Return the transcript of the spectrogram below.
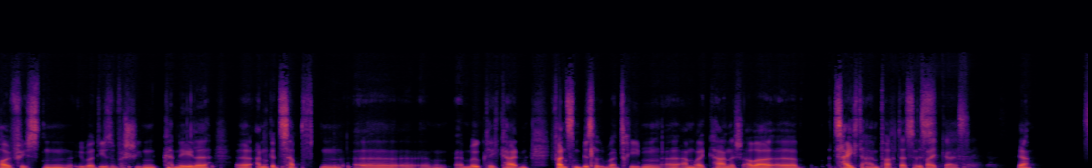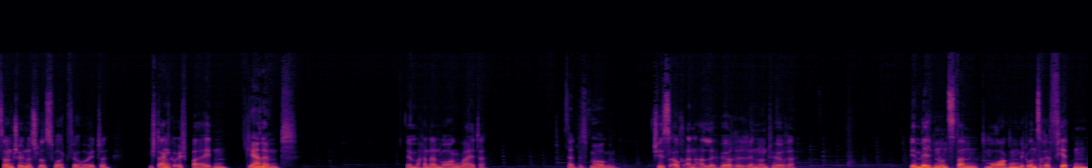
häufigsten über diese verschiedenen Kanäle äh, angezapften äh, äh, Möglichkeiten. Ich fand es ein bisschen übertrieben, äh, amerikanisch, aber äh, zeigt einfach, dass es. Zeitgeist. Ja. So ein schönes Schlusswort für heute. Ich danke euch beiden. Gerne. Und wir machen dann morgen weiter. Dann bis morgen. Tschüss auch an alle Hörerinnen und Hörer. Wir melden uns dann morgen mit unserer vierten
